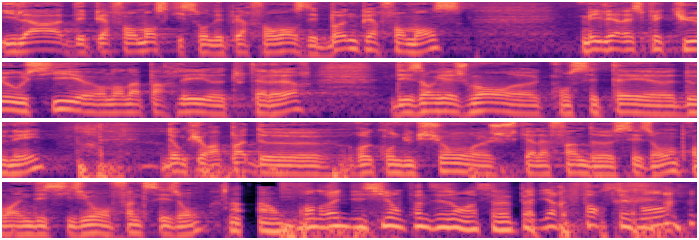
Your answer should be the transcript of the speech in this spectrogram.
Il a des performances qui sont des performances, des bonnes performances, mais il est respectueux aussi, euh, on en a parlé euh, tout à l'heure, des engagements euh, qu'on s'était donnés. Donc il n'y aura pas de reconduction euh, jusqu'à la fin de saison, on prendra une décision en fin de saison. Ah, on prendra une décision en fin de saison. Hein. Ça ne veut pas dire forcément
